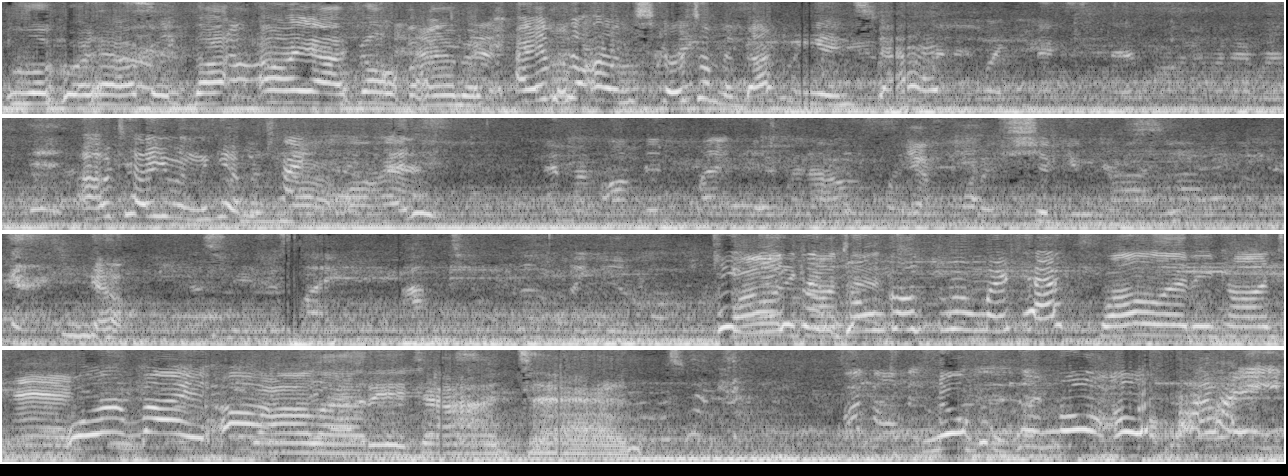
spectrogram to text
Look what happened. Not, oh yeah, I fell off a hammock. I have the um, skirts on my back from getting stabbed. Like next to their phone or whatever. I'll tell you when the camera's not on. And my mom didn't like it, and I was like, Yeah, I ship you in your sleep. No. she was just like, I'm too good for you. Quality Nathan, don't go through my text Quality content. or my um. Quality content. My mom is No, because they're not all right.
